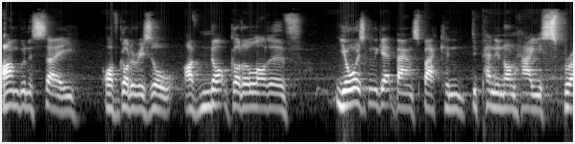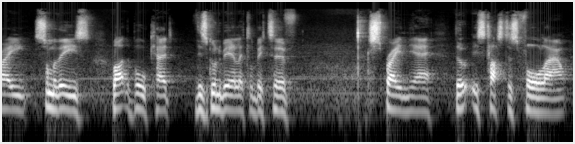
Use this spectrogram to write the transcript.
I'm going to say I've got a result. I've not got a lot of, you're always going to get bounce back and depending on how you spray some of these, like the bulkhead, there's going to be a little bit of spray in the air that is classed as fallout.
